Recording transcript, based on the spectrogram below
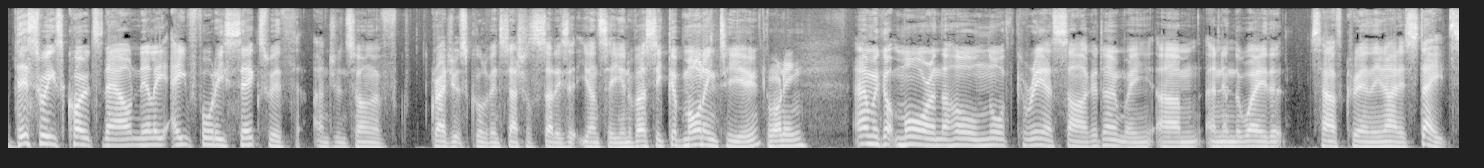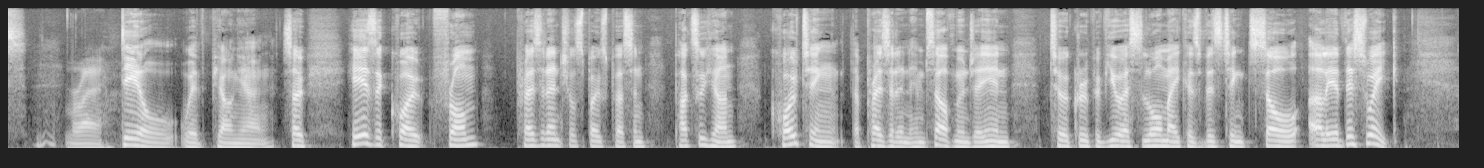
This week's quotes now, nearly 8.46 with An Junseong of Graduate School of International Studies at Yonsei University. Good morning to you. Good morning. And we've got more in the whole North Korea saga, don't we? Um, and in the way that South Korea and the United States right. deal with Pyongyang. So here's a quote from presidential spokesperson Park Soo-hyun quoting the president himself, Moon Jae-in, to a group of U.S. lawmakers visiting Seoul earlier this week.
